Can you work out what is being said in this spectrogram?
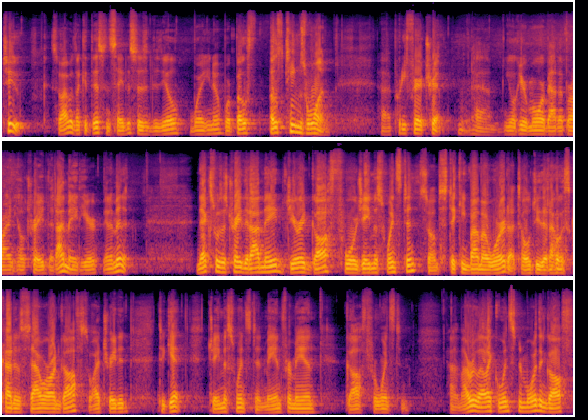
too. So I would look at this and say this is the deal where you know where both both teams won. Uh, pretty fair trip. Um, you'll hear more about a Brian Hill trade that I made here in a minute. Next was a trade that I made, Jared Goff for Jameis Winston. So I'm sticking by my word. I told you that I was kind of sour on Goff, so I traded to get Jameis Winston, man for man, Goff for Winston. Um, I really like Winston more than Goff.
